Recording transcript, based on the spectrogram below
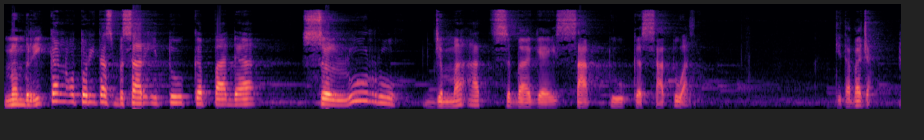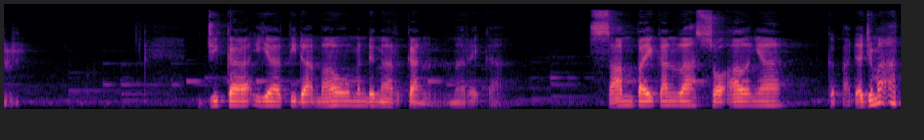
memberikan otoritas besar itu kepada seluruh jemaat sebagai satu kesatuan. Kita baca. Jika ia tidak mau mendengarkan mereka, sampaikanlah soalnya kepada jemaat.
